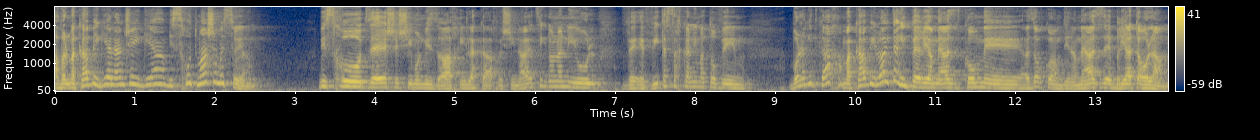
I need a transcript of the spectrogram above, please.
אבל מכבי הגיעה לאן שהגיעה בזכות משהו מסוים. בזכות זה ששמעון מזרחי לקח ושינה את סגנון הניהול, והביא את השחקנים הטובים. בוא נגיד ככה, מכבי לא הייתה אימפריה מאז קום, אה, עזוב כל המדינה, מאז אה, בריאת העולם.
